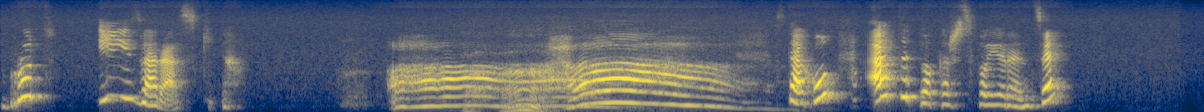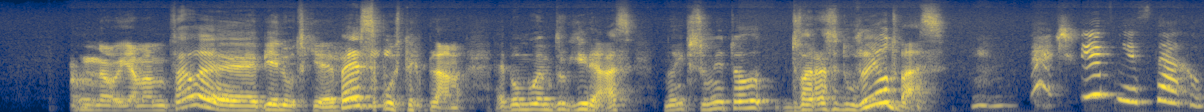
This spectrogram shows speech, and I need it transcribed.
brud i zarazki. Aha. Stachu, a ty pokaż swoje ręce. No, ja mam całe bielutkie, bez pustych plam, bo myłem drugi raz, no i w sumie to dwa razy dłużej od was. Świetnie, Stachu.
